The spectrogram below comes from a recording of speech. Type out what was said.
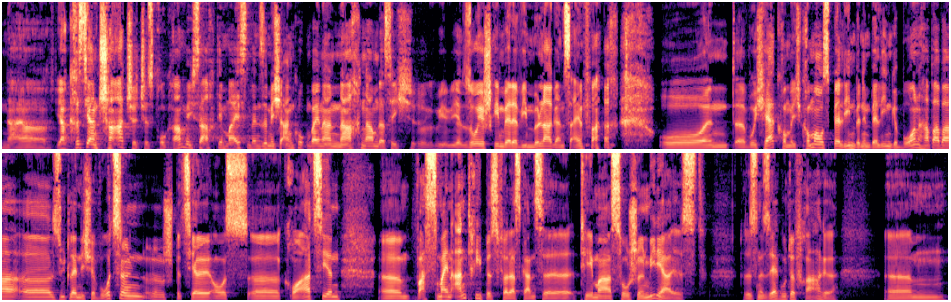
Naja, ja, Christian Czarcic Programm. Ich sage den meisten, wenn sie mich angucken bei einem Nachnamen, dass ich äh, so geschrieben werde wie Müller, ganz einfach. Und äh, wo ich herkomme, ich komme aus Berlin, bin in Berlin geboren, habe aber äh, südländische Wurzeln, äh, speziell aus äh, Kroatien. Äh, was mein Antrieb ist für das ganze Thema Social Media ist, das ist eine sehr gute Frage. Ähm,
